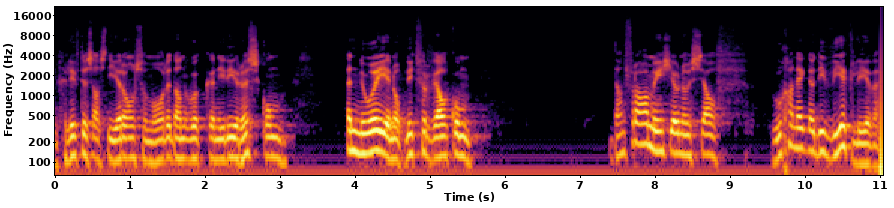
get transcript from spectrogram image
En geliefdes, as die Here ons vanmôre dan ook in hierdie rus kom innooi en opnuut verwelkom, dan vra mens jou nou self, hoe gaan ek nou die week lewe?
